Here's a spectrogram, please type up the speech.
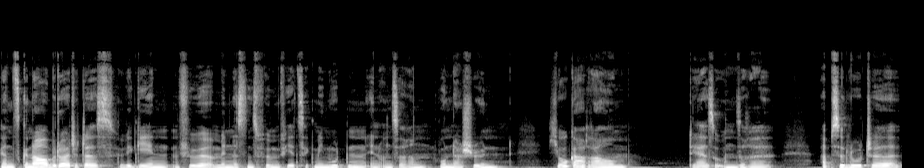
Ganz genau bedeutet das, wir gehen für mindestens 45 Minuten in unseren wunderschönen Yoga-Raum, der so unsere absolute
